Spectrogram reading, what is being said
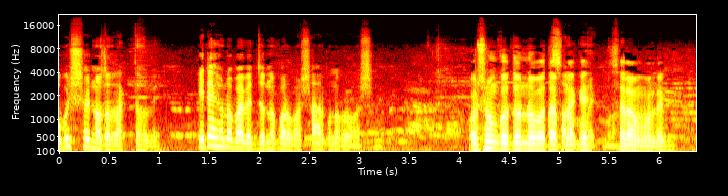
অবশ্যই নজর রাখতে হবে। এটাই হলো বাইবের জন্য পরামর্শ আর কোনো পরামর্শ নেই। অসংখ্য ধন্যবাদ আপনাকে। সালামু আলাইকুম।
